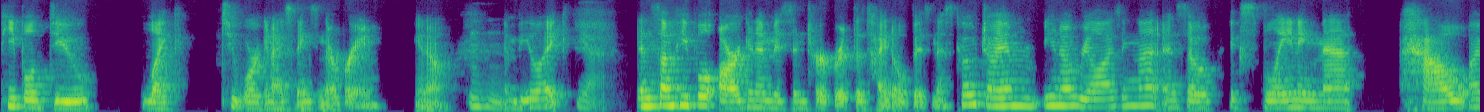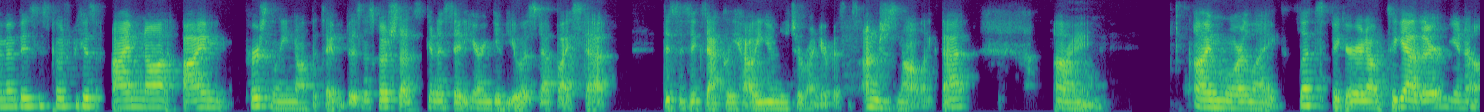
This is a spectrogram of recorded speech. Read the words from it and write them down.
people do like to organize things in their brain, you know, mm-hmm. and be like, yeah. And some people are going to misinterpret the title business coach. I am, you know, realizing that. And so explaining that how I'm a business coach because I'm not, I'm personally not the type of business coach that's going to sit here and give you a step by step. This is exactly how you need to run your business. I'm just not like that. Right. I'm more like, let's figure it out together, you know?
